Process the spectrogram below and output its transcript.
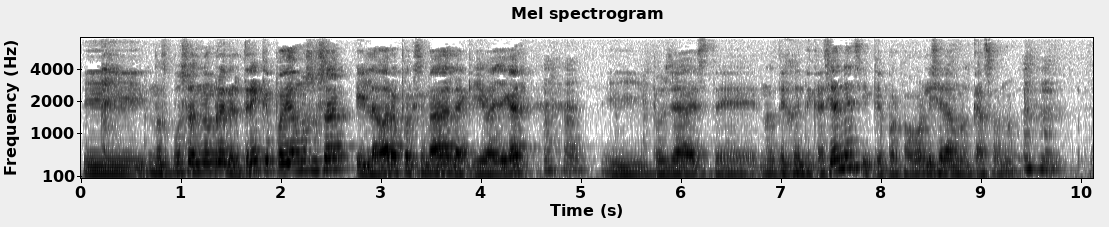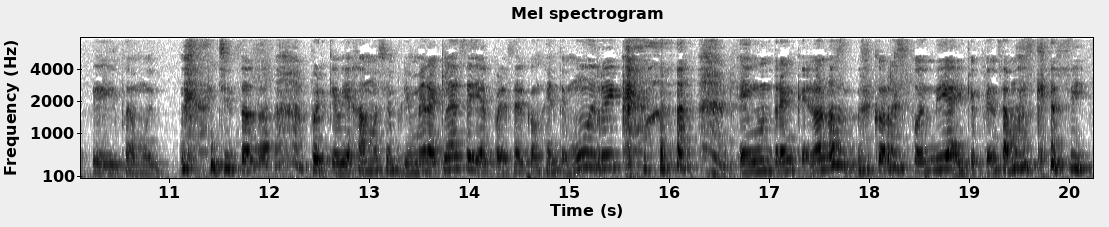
Y nos puso el nombre del tren que podíamos usar y la hora aproximada a la que iba a llegar. Ajá. Y pues ya este, nos dijo indicaciones y que por favor le hiciéramos caso, ¿no? Ajá y fue muy chistoso porque viajamos en primera clase y al parecer con gente muy rica en un tren que no nos correspondía y que pensamos que sí.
